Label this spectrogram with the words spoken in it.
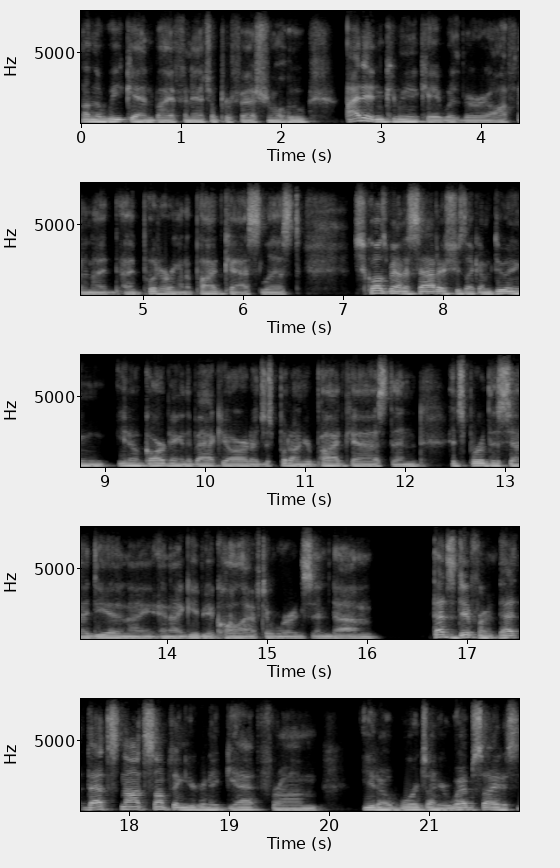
on the weekend by a financial professional who I didn't communicate with very often. I'd, I'd put her on a podcast list. She calls me on a Saturday. She's like, I'm doing, you know, gardening in the backyard. I just put on your podcast and it spurred this idea and I and I gave you a call afterwards. And um that's different. That that's not something you're gonna get from you know words on your website. It's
